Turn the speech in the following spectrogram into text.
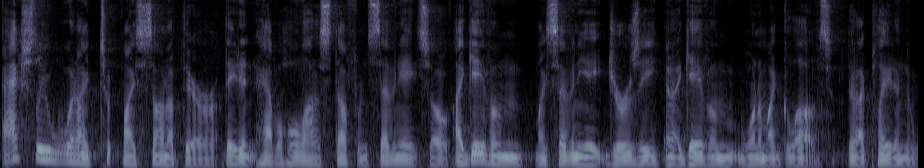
Actually, when I took my son up there, they didn't have a whole lot of stuff from 78. So I gave him my 78 jersey and I gave him one of my gloves that I played in the,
